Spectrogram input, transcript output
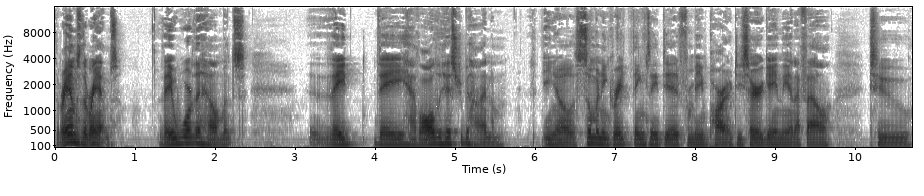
the Rams are the Rams. They wore the helmets. They they have all the history behind them. You know, so many great things they did from being part of desegregating the NFL to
